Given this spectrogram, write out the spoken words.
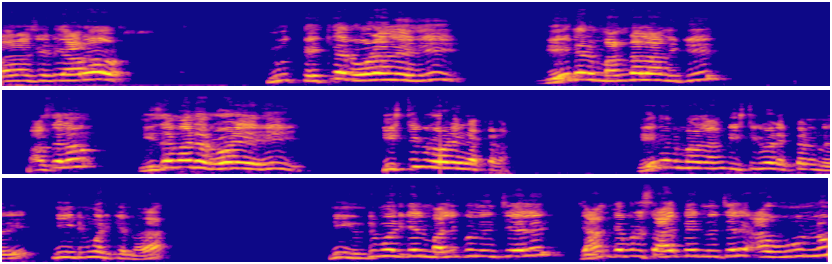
పలరాశెడ్డి గారు నువ్వు తెచ్చిన రోడ్ అనేది వేదర్ మండలానికి అసలు నిజమైన రోడ్ ఏది? డిస్టిక్ రోడ్ ఏది అక్కడ? వేదర్ మండలానికి డిస్టిక్ రోడ్ ఎక్కడ ఉన్నది? నీ ఇంటి ముందుకి వెళ్ళినదా నీ ఇంటి ముందుకి వెళ్ళి మల్లిపూర్ నుంచి వెళ్ళి జానకపురం సాయిపేట నుంచి వెళ్ళి ఆ ఊర్లు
